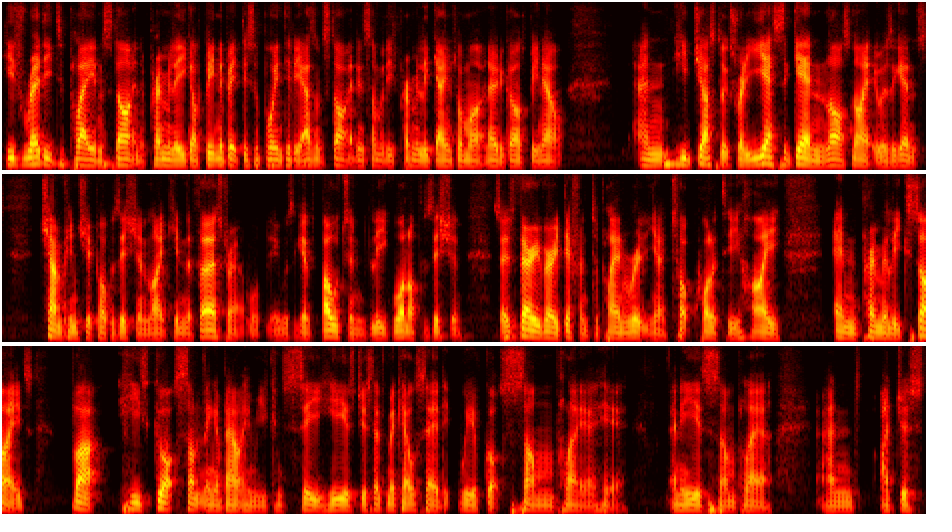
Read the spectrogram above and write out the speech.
He's ready to play and start in the Premier League. I've been a bit disappointed he hasn't started in some of these Premier League games where Martin Odegaard's been out. And he just looks ready. Yes, again, last night it was against championship opposition, like in the first round. It was against Bolton, League One opposition. So it's very, very different to playing really, you know, top quality, high end Premier League sides. But he's got something about him. You can see he is just as Mikel said, we have got some player here, and he is some player. And I just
